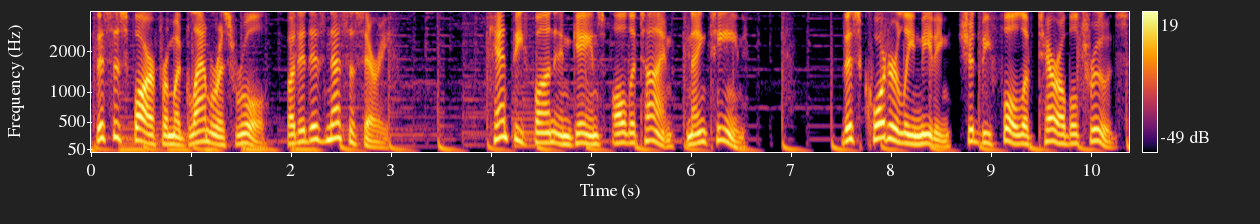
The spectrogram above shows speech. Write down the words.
This is far from a glamorous rule, but it is necessary. Can't be fun and games all the time. 19. This quarterly meeting should be full of terrible truths.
